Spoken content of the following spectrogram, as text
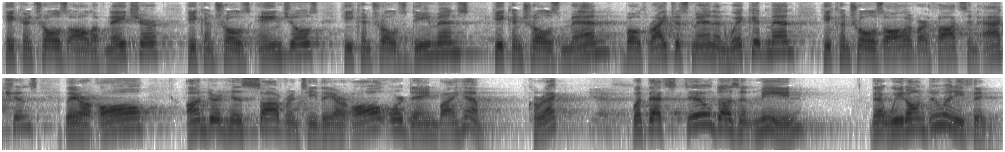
He controls all of nature. He controls angels. He controls demons. He controls men, both righteous men and wicked men. He controls all of our thoughts and actions. They are all under his sovereignty. They are all ordained by him. Correct? Yes. But that still doesn't mean that we don't do anything.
